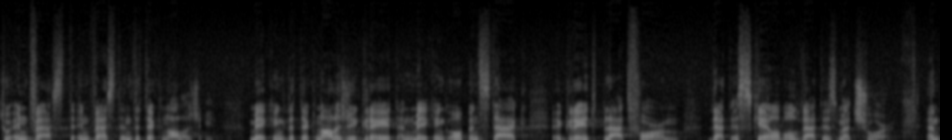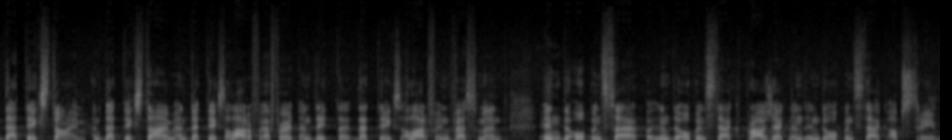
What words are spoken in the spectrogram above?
to invest, invest in the technology making the technology great and making OpenStack a great platform that is scalable, that is mature. And that takes time, and that takes time, and that takes a lot of effort, and that, takes a lot of investment in the, OpenStack, in the OpenStack project and in the OpenStack upstream.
